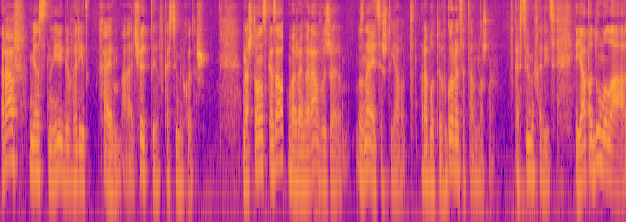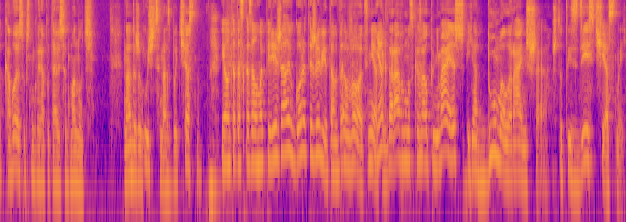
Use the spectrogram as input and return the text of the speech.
Раф местный говорит, Хайм, а что ты в костюме ходишь? На что он сказал, уважаемый Рав, вы же знаете, что я вот работаю в городе, там нужно в костюме ходить. И я подумал, а кого я, собственно говоря, пытаюсь обмануть? Надо же учиться нас быть честным. И он тогда сказал, мы переезжай в город и живи там, да? Вот, нет, Нет? тогда Рав ему сказал, понимаешь, я думал раньше, что ты здесь честный,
